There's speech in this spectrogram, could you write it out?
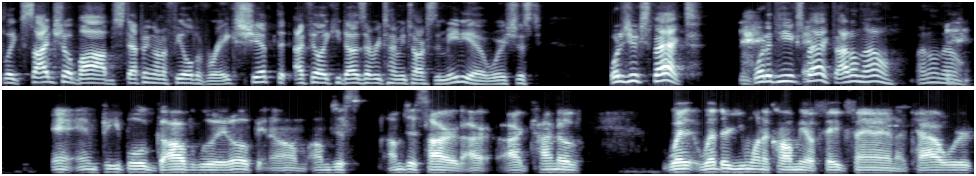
like sideshow Bob stepping on a field of rakes shit that I feel like he does every time he talks to the media. Where it's just, what did you expect? What did he expect? I don't know. I don't know. and, and people gobble it up and um i'm just i'm just tired. I i kind of whe- whether you want to call me a fake fan a coward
